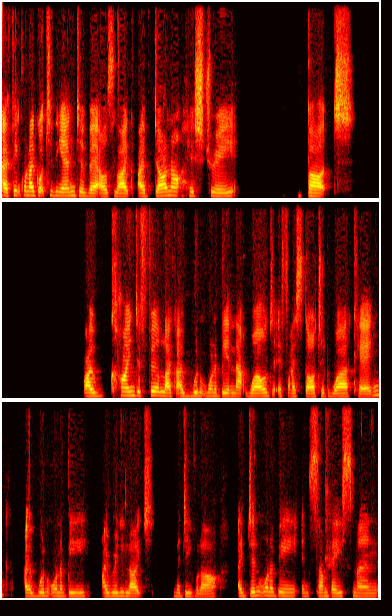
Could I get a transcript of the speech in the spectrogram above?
I think when I got to the end of it, I was like, I've done art history, but I kind of feel like I wouldn't want to be in that world if I started working. I wouldn't want to be, I really liked medieval art. I didn't want to be in some basement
